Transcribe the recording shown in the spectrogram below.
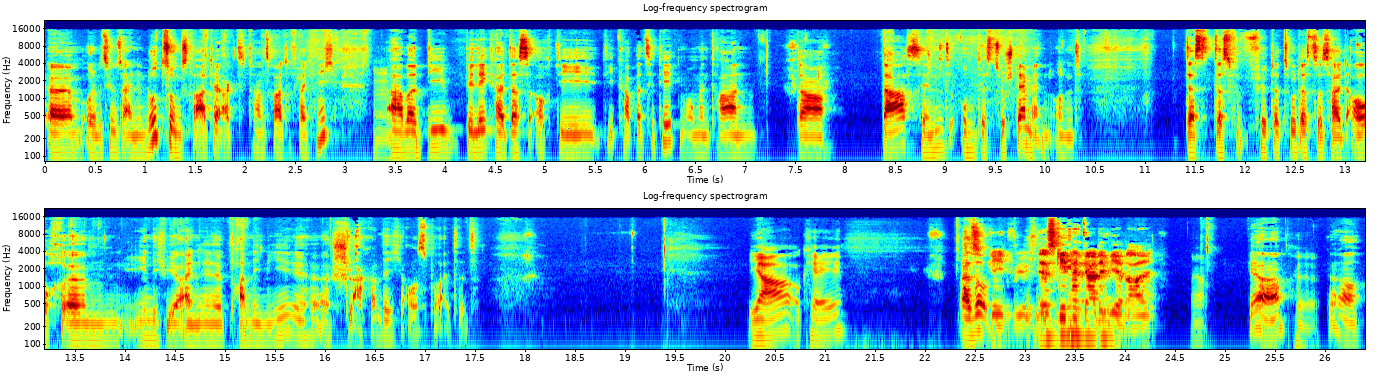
ähm, oder beziehungsweise eine Nutzungsrate, Akzeptanzrate vielleicht nicht, aber die belegt halt, dass auch die, die Kapazitäten momentan da, da sind, um das zu stemmen. Und das, das führt dazu, dass das halt auch ähm, ähnlich wie eine Pandemie äh, schlagartig ausbreitet. Ja, okay. Also, Geht, wir- das geht halt gerade viral. ja, genau.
